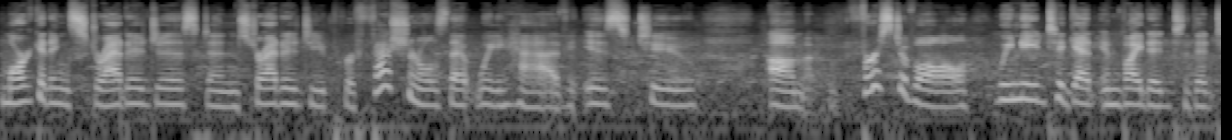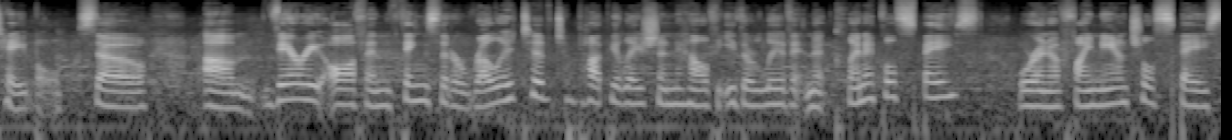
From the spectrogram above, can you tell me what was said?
marketing strategists and strategy professionals that we have is to um, first of all, we need to get invited to the table. So, um, very often, things that are relative to population health either live in a clinical space or in a financial space.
